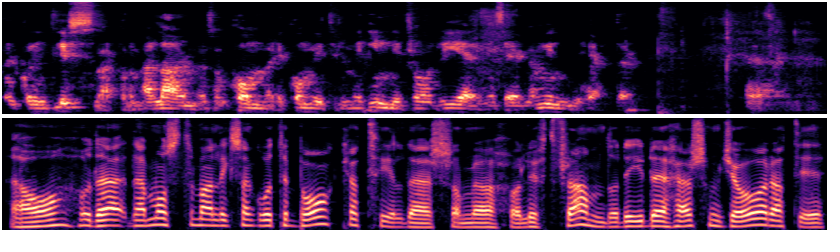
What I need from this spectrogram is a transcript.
människor inte lyssnar på de här larmen som kommer. Det kommer ju till och med inifrån regeringens egna myndigheter. Ja, och där, där, måste man liksom gå tillbaka till det som jag har lyft fram. Då. Det är ju det här som gör att, det,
